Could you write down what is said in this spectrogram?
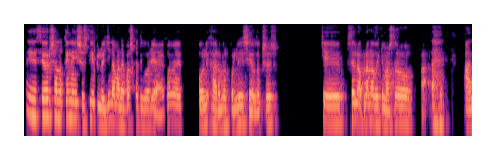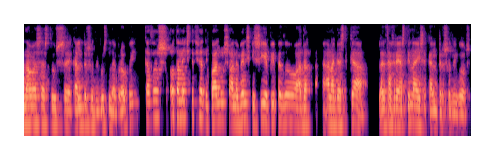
ε, θεώρησαν ότι είναι η σωστή επιλογή να με ανεβάσω κατηγορία. Εγώ είμαι πολύ χαρούμενος, πολύ αισιόδοξος και θέλω απλά να δοκιμαστώ ανάμεσα στους ε, καλύτερους οδηγούς στην Ευρώπη. Καθώς όταν έχεις τέτοιους αντιπάλους, ανεβαίνεις και εσύ επίπεδο αναγκαστικά. Δηλαδή θα χρειαστεί να είσαι καλύτερος οδηγός.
